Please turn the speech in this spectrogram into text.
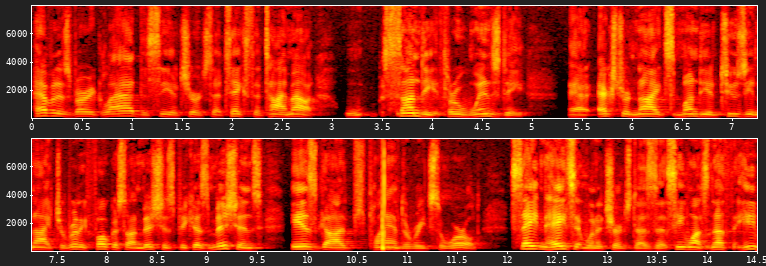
Heaven is very glad to see a church that takes the time out Sunday through Wednesday Uh, extra nights, Monday and Tuesday night, to really focus on missions because missions is God's plan to reach the world. Satan hates it when a church does this. He wants nothing, he,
